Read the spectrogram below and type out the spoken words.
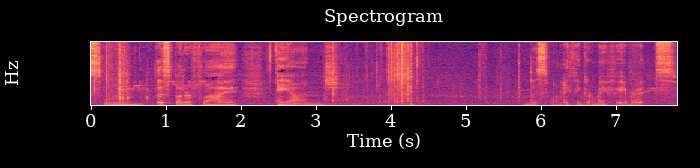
This one, this butterfly, and this one I think are my favorites.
